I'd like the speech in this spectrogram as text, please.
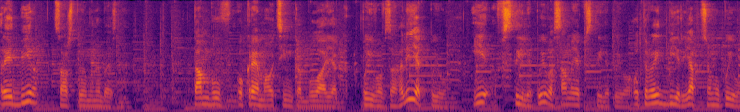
Рейдбір, царство йому небесне. Там був окрема оцінка була як пиво взагалі як пиво, і в стилі пива, саме як в стилі пива. От рейдбір я б цьому пиву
